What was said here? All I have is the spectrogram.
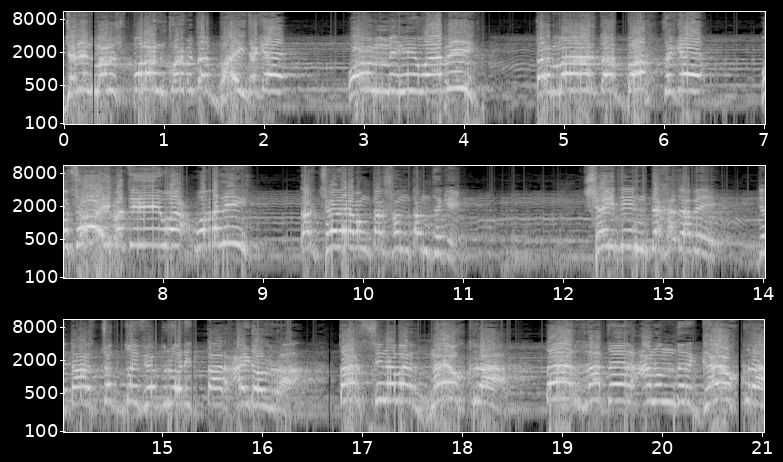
যেদিন মানুষ পলায়ন করবে তার ভাই থেকে ওয়া উম্মিহি তার মা আর তার বাপ থেকে তার ছেলে এবং তার সন্তান থেকে। সেই দিন দেখা যাবে যে তার চোদ্দই ফেব্রুয়ারি তার আইডলরা, তার সিনেমার নায়করা, তার রাতের আনন্দের গায়করা,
